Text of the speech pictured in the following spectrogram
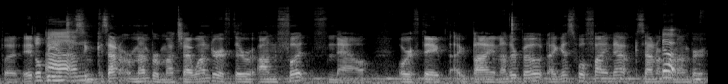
but it'll be Um, interesting because I don't remember much. I wonder if they're on foot now, or if they buy another boat. I guess we'll find out because I don't No. remember.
